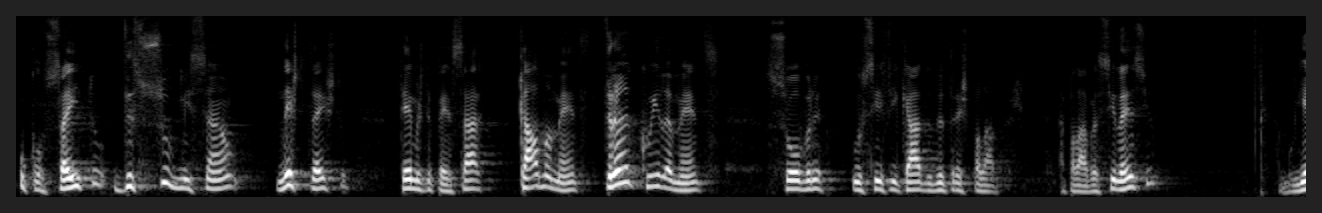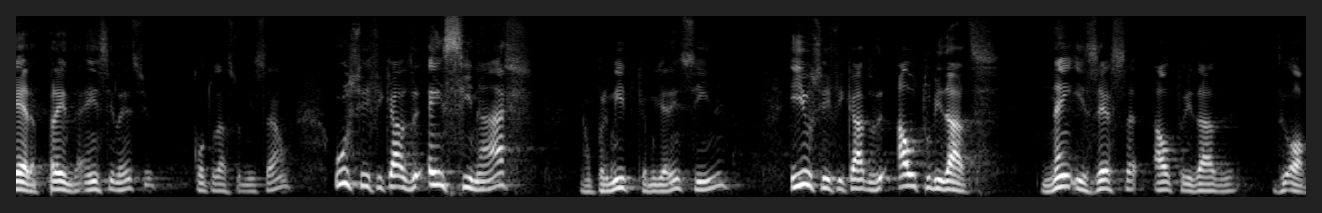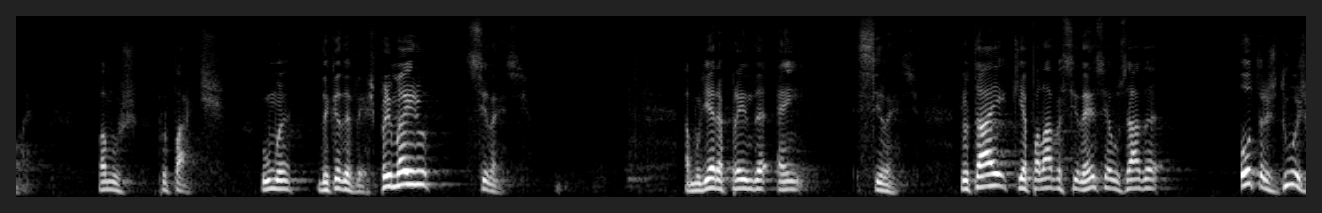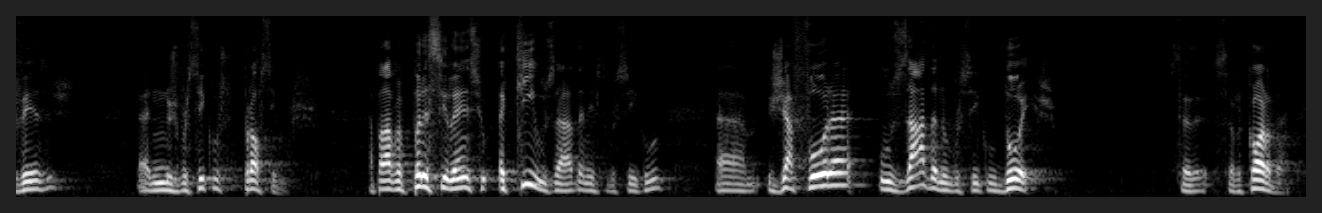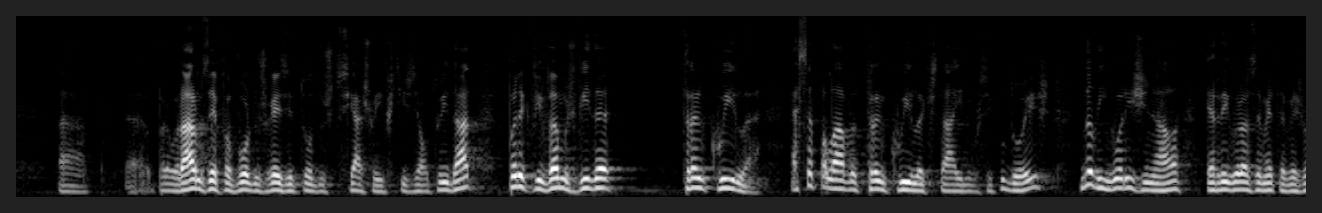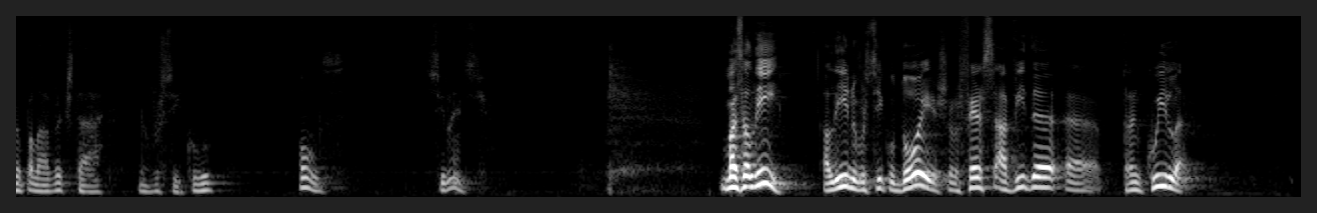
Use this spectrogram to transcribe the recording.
o conceito de submissão neste texto, temos de pensar calmamente, tranquilamente, sobre o significado de três palavras. A palavra silêncio, a mulher aprenda em silêncio, com toda a submissão. O significado de ensinar, não permito que a mulher ensine. E o significado de autoridade, nem exerça a autoridade de homem. Vamos por partes, uma de cada vez. Primeiro, silêncio. A mulher aprenda em silêncio. Notai que a palavra silêncio é usada outras duas vezes uh, nos versículos próximos. A palavra para silêncio, aqui usada neste versículo, uh, já fora usada no versículo 2. Se, se recorda, uh, para orarmos em favor dos reis e de todos os que se acham investidos de autoridade, para que vivamos vida tranquila. Essa palavra tranquila que está aí no versículo 2 na língua original, é rigorosamente a mesma palavra que está no versículo 11. Silêncio. Mas ali, ali no versículo 2, refere-se à vida uh, tranquila,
